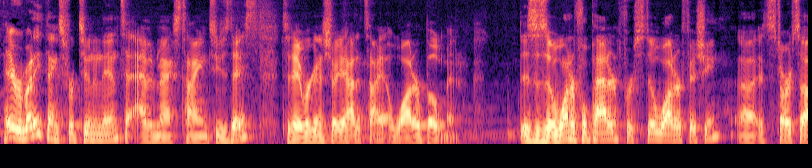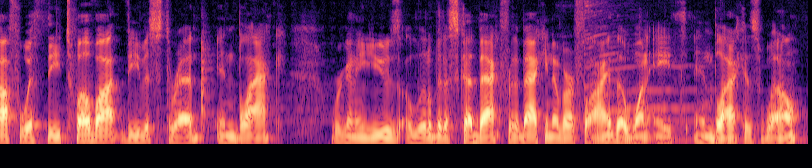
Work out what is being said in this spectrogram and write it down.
Hey everybody, thanks for tuning in to AvidMax Tying Tuesdays. Today we're going to show you how to tie a water boatman. This is a wonderful pattern for still water fishing. Uh, it starts off with the 12-aught Veevus thread in black. We're going to use a little bit of scud back for the backing of our fly, the 1 8 in black as well.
